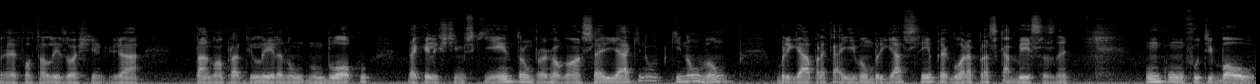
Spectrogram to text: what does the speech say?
É, Fortaleza, eu acho que já está numa prateleira, num, num bloco daqueles times que entram para jogar uma Série A que não, que não vão brigar para cair, vão brigar sempre agora para as cabeças, né? Um com um futebol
